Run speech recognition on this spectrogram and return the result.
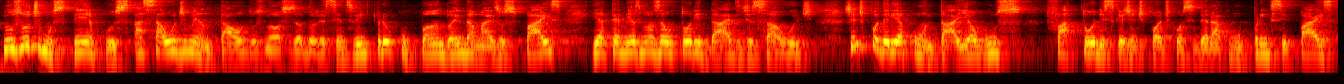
Nos últimos tempos, a saúde mental dos nossos adolescentes vem preocupando ainda mais os pais e até mesmo as autoridades de saúde. A gente poderia apontar aí alguns fatores que a gente pode considerar como principais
